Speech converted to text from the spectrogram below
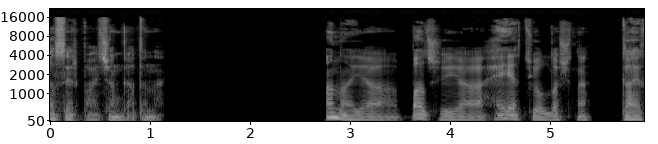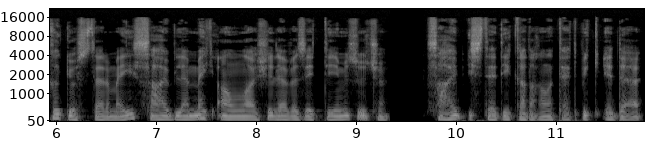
Azərbaycan qadını. Anaya, bacıya, həyat yoldaşına qayğı göstərməyi sahiblənmək anlayışı ilə əvəz etdiyimiz üçün sahib istədiyi qadağanı tətbiq edə,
